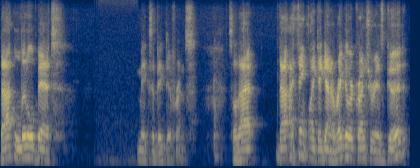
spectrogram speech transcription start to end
That little bit makes a big difference. So that that I think like again a regular cruncher is good,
